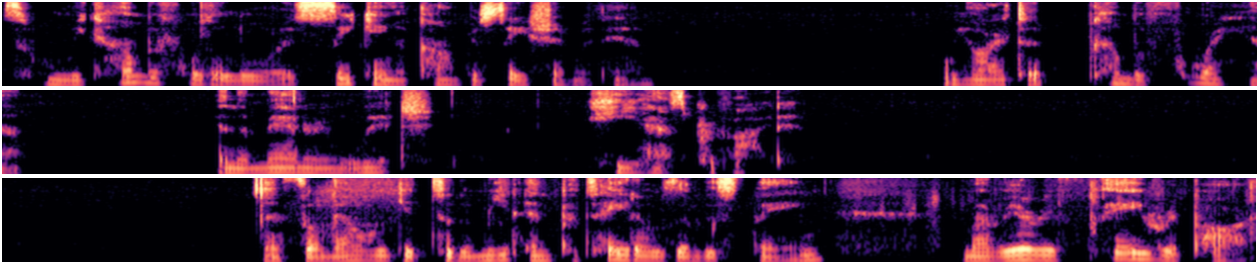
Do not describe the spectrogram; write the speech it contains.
So when we come before the Lord seeking a conversation with Him, we are to come before Him in the manner in which He has provided. And so now we get to the meat and potatoes of this thing. My very favorite part.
